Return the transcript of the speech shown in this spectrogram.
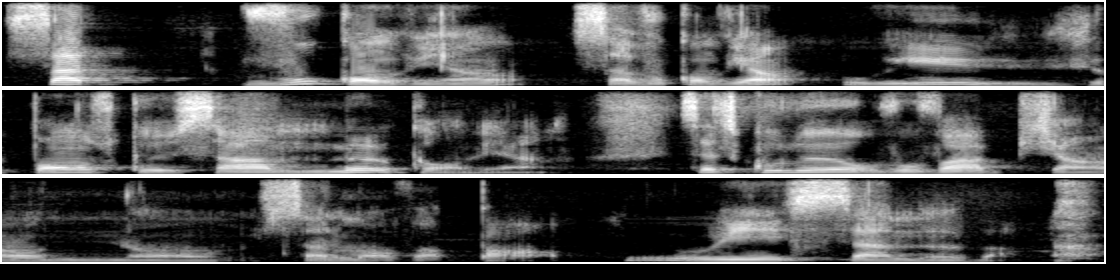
Ça vous convient ça vous convient? Oui, je pense que ça me convient. Cette couleur vous va bien? Non, ça ne m'en va pas. Oui, ça me va.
